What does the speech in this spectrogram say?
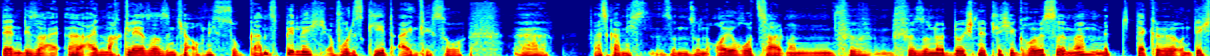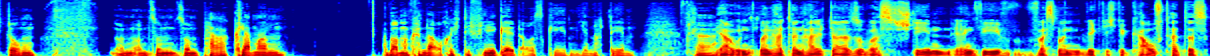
denn diese äh, Einmachgläser sind ja auch nicht so ganz billig, obwohl es geht eigentlich so, äh, weiß gar nicht, so, so ein Euro zahlt man für, für so eine durchschnittliche Größe, ne, mit Deckel und Dichtung und, und so, so ein paar Klammern aber man kann da auch richtig viel Geld ausgeben, je nachdem. Äh ja, und man hat dann halt da sowas stehen irgendwie, was man wirklich gekauft hat. Das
